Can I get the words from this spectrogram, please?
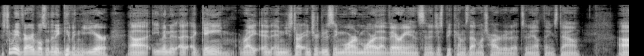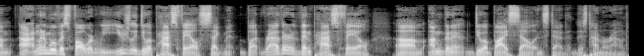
There's too many variables within a given year, uh, even a, a game, right? And and you start introducing more and more of that variance, and it just becomes that much harder to, to nail things down. Um, I'm going to move us forward. We usually do a pass fail segment, but rather than pass fail, um, I'm going to do a buy sell instead this time around.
